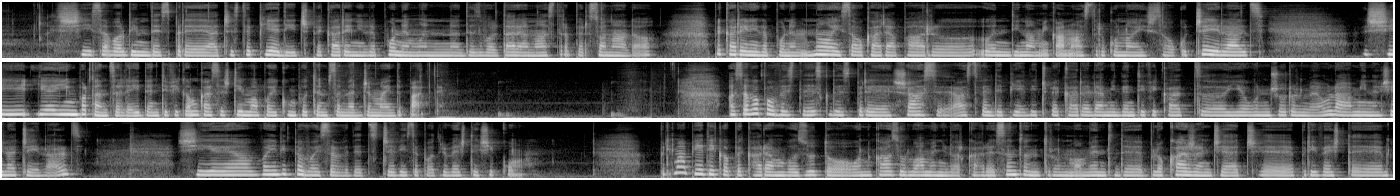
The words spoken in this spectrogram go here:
și să vorbim despre aceste piedici pe care ni le punem în dezvoltarea noastră personală, pe care ni le punem noi sau care apar uh, în dinamica noastră cu noi sau cu ceilalți și e important să le identificăm ca să știm apoi cum putem să mergem mai departe. O să vă povestesc despre șase astfel de piedici pe care le-am identificat uh, eu în jurul meu, la mine și la ceilalți. Și uh, vă invit pe voi să vedeți ce vi se potrivește și cum. Prima piedică pe care am văzut-o în cazul oamenilor care sunt într-un moment de blocaj în ceea ce privește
